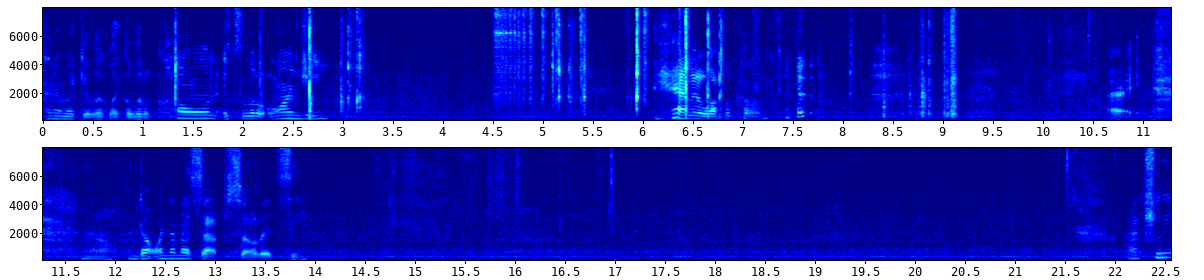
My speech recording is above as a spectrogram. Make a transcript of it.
Kind of make it look like a little cone. It's a little orangey. Yeah a little waffle cone. Alright. Now, I don't want to mess up, so let's see. Actually,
